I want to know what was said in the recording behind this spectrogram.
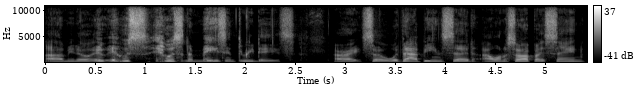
um, you know, it, it was it was an amazing three days. All right, so with that being said, I want to start off by saying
